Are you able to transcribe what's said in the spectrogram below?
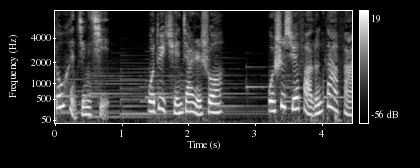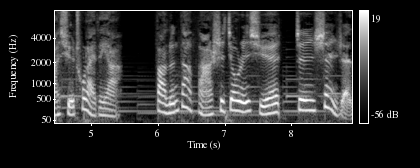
都很惊奇。我对全家人说：“我是学法轮大法学出来的呀，法轮大法是教人学真善忍、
